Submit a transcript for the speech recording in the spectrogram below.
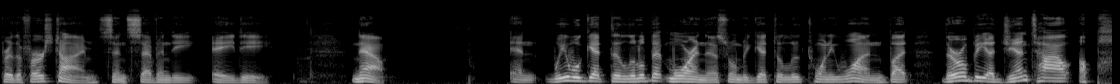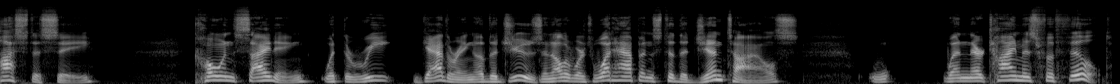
for the first time since 70 AD. Now, and we will get a little bit more in this when we get to Luke 21, but there will be a Gentile apostasy coinciding with the regathering of the Jews. In other words, what happens to the Gentiles when their time is fulfilled?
